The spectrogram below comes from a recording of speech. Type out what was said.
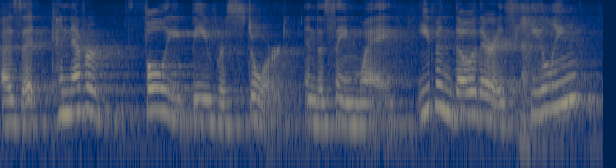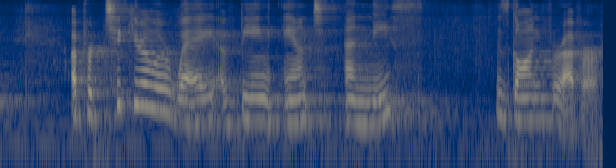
as it can never fully be restored in the same way. Even though there is healing, a particular way of being aunt and niece is gone forever.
